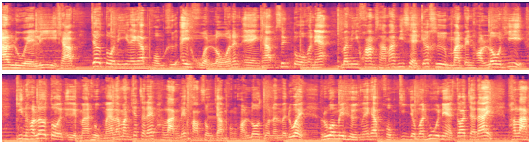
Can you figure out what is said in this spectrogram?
อาลูเอลี่ครับ เจ้าตัวนี้นะครับผมคือไอ้ขวดโหลนั่นเองครับ ซึ่งตัวคนเนี้ย มันมีความสามารถพิเศษก็คือมันเป็นฮอลโลที่กินฮอลโลตัวอื่นๆมาถูกไหมแล้วมันก็จะได้พลังได้ความทรงจำของฮอลโลตัวนั้นมาด้วย รวมไปถึงนะครับผมกินยมทูตเนี่ยก็จะได้พลัง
